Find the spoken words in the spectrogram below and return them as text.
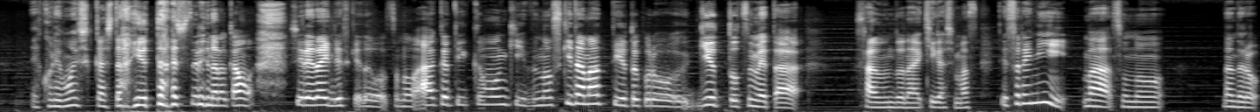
えこれもしかしたら言ったら失礼なのかもしれないんですけどそのアークティックモンキーズの好きだなっていうところをギュッと詰めたサウンドな気がします。でそれにまあそのなんだろう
